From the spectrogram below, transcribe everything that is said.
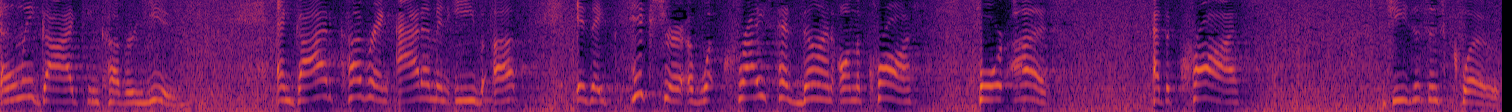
Only God can cover you. And God covering Adam and Eve up is a picture of what Christ has done on the cross for us. At the cross, Jesus is clothed,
